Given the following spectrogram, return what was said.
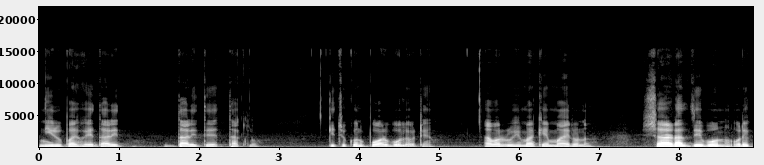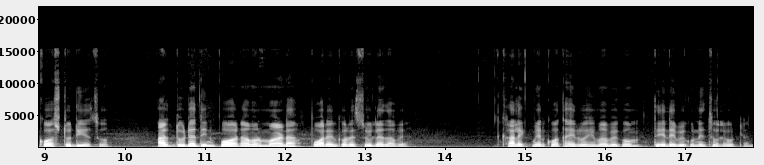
নিরুপায় হয়ে দাঁড়িয়ে দাঁড়িতে থাকল। কিছুক্ষণ পর বলে ওঠে, আমার রহিমাকে মায়েরও না। সারাটা জীবন ওরে কষ্ট দিয়েছ। আর দুটা দিন পর আমার মাটা পরের ঘরে চলে যাবে। খালেক মিয়ার কথায় রহিমা বেগম তেলে বেগুনে চলে উঠলেন।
